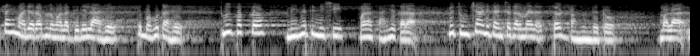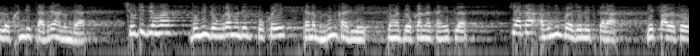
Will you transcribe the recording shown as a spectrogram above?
काही माझ्या रबनं मला दिलेलं आहे ते बहुत आहे. तुम्ही फक्त मेहनतीनिशी मला सहाय्य करा. मी तुमच्या आणि त्यांच्या दरम्यान तट बांधून देतो. मला लोखंडी चादरे आणून द्या. शेवटी जेव्हा दोन्ही डोंगरामधील पोकळी त्यानं भरून काढली तेव्हा लोकांना सांगितलं की आता अग्नी प्रज्वलित करा. येत पावतो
